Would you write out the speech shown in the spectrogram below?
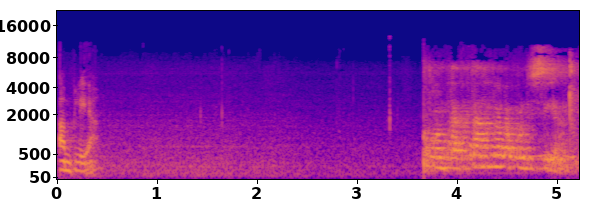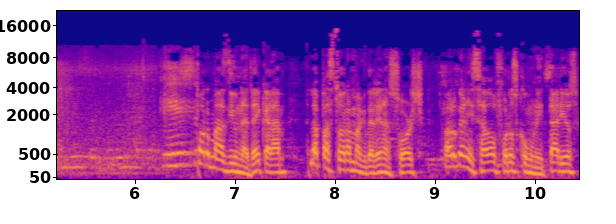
amplía. Contactando a la policía. Por más de una década, la pastora Magdalena Sorge ha organizado foros comunitarios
